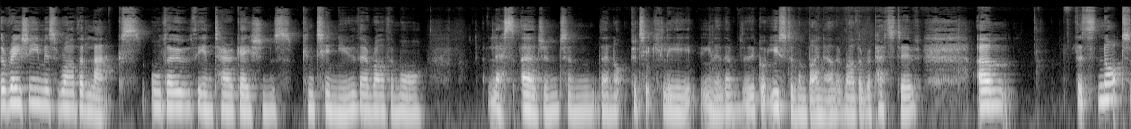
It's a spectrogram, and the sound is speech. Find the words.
The regime is rather lax, although the interrogations continue, they're rather more less urgent and they're not particularly, you know, they've got used to them by now, they're rather repetitive. Um, there's not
